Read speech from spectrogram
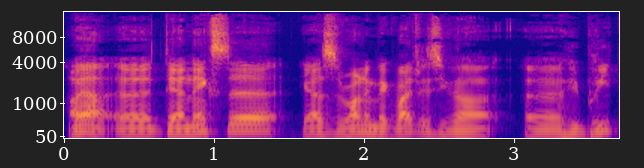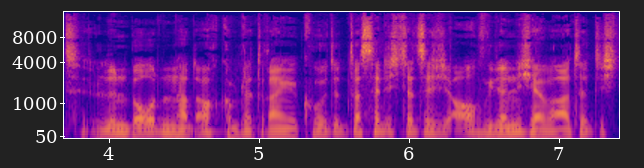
Aber ja, äh, der nächste, ja, ist Running Back Wide Receiver äh, Hybrid. Lynn Bowden hat auch komplett reingekotet. Das hätte ich tatsächlich auch wieder nicht erwartet. Ich,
